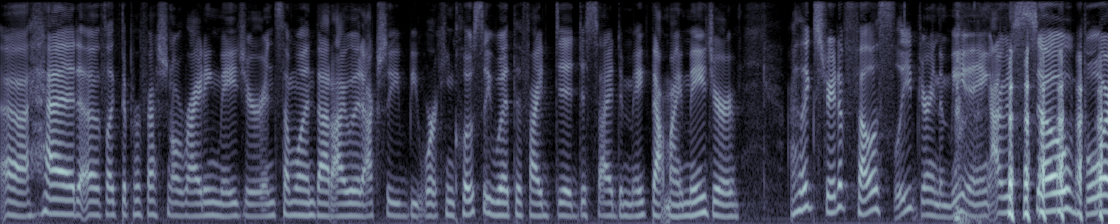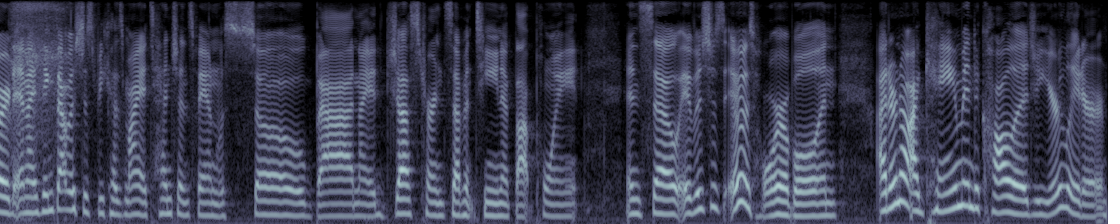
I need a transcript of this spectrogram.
uh, head of like the professional writing major and someone that I would actually be working closely with if I did decide to make that my major. I like straight up fell asleep during the meeting. I was so bored. And I think that was just because my attention span was so bad. And I had just turned 17 at that point. And so it was just, it was horrible. And I don't know, I came into college a year later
